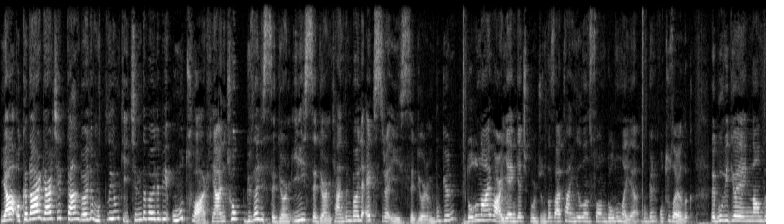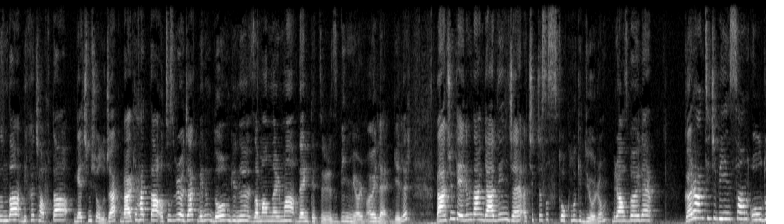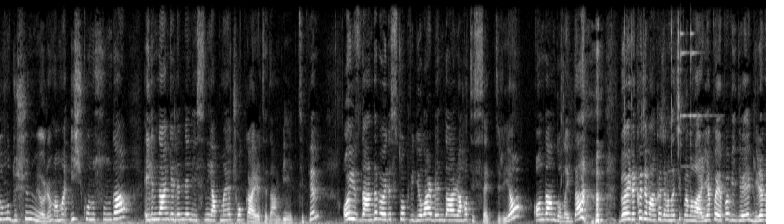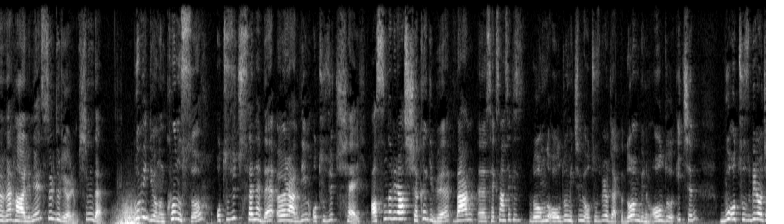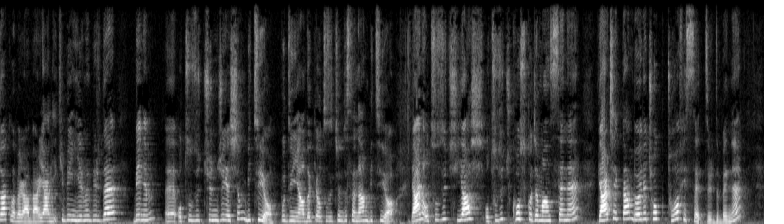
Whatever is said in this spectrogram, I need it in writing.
Ya o kadar gerçekten böyle mutluyum ki içimde böyle bir umut var. Yani çok güzel hissediyorum, iyi hissediyorum. Kendimi böyle ekstra iyi hissediyorum. Bugün Dolunay var Yengeç Burcu'nda. Zaten yılın son Dolunay'ı. Bugün 30 Aralık. Ve bu video yayınlandığında birkaç hafta geçmiş olacak. Belki hatta 31 Ocak benim doğum günü zamanlarıma denk getiririz. Bilmiyorum öyle gelir. Ben çünkü elimden geldiğince açıkçası stoklu gidiyorum. Biraz böyle garantici bir insan olduğumu düşünmüyorum ama iş konusunda elimden gelenin en iyisini yapmaya çok gayret eden bir tipim. O yüzden de böyle stok videolar beni daha rahat hissettiriyor. Ondan dolayı da böyle kocaman kocaman açıklamalar yapa yapa videoya girememe halini sürdürüyorum. Şimdi bu videonun konusu 33 senede öğrendiğim 33 şey. Aslında biraz şaka gibi. Ben 88 doğumlu olduğum için ve 31 Ocak'ta doğum günüm olduğu için bu 31 Ocak'la beraber yani 2021'de benim 33. yaşım bitiyor. Bu dünyadaki 33. senem bitiyor. Yani 33 yaş, 33 koskocaman sene gerçekten böyle çok tuhaf hissettirdi beni.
